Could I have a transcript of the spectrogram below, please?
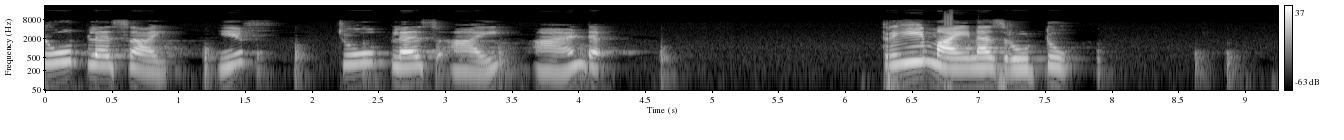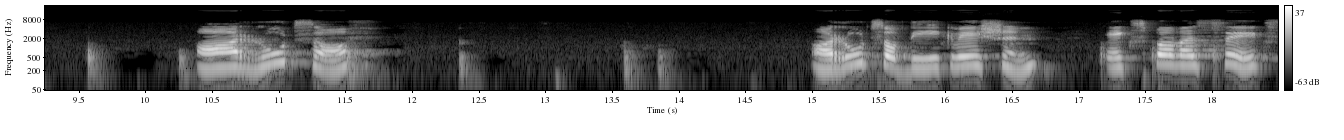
2 plus i. If 2 plus i and 3 minus root 2 are roots of or roots of the equation x power 6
